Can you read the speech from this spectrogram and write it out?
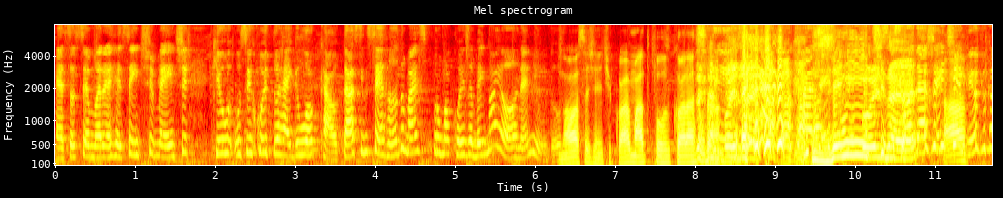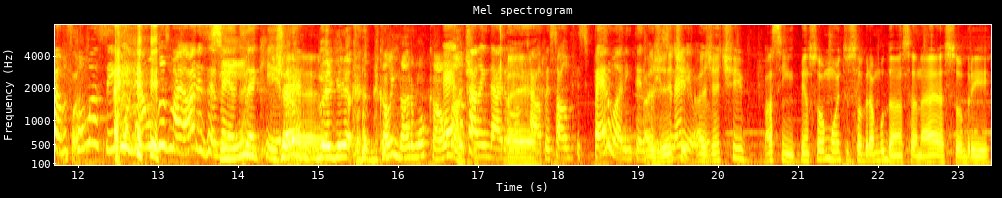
essa semana recentemente, que o, o circuito do reggae local tá se encerrando, mas por uma coisa bem maior, né, Nildo? Nossa, gente, quase mata o povo do coração. pois é. gente, pois é. quando a gente ah. viu, ficamos, como assim? Porque é um dos maiores eventos Sim, aqui. Já né? do, do, calendário local, É Nath. do calendário é. local. O pessoal espera o ano inteiro a por gente, isso, né, Nildo? A gente, assim, pensou muito sobre a mudança, né? sobre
